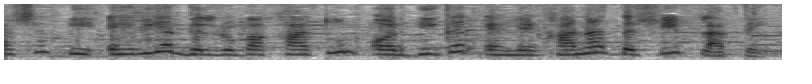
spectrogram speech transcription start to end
पीरी की अहलिया दिलरुबा खातून और दीगर अहले खाना तशरीफ़ लाते।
